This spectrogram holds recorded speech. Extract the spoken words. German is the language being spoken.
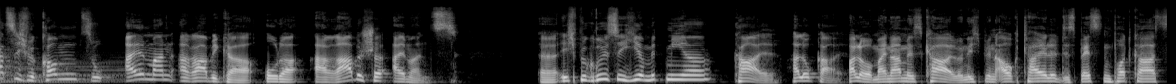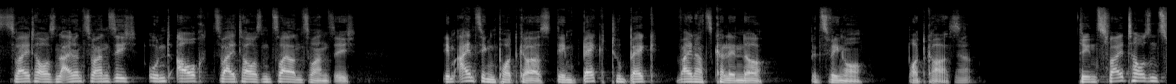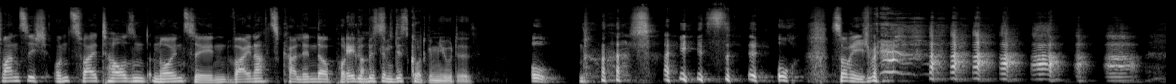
Herzlich willkommen zu Alman Arabica oder arabische Almans. Äh, ich begrüße hier mit mir Karl. Hallo Karl. Hallo, mein Name ist Karl und ich bin auch Teil des besten Podcasts 2021 und auch 2022. Dem einzigen Podcast, dem Back-to-Back Weihnachtskalender Bezwinger Podcast. Ja. Den 2020 und 2019 Weihnachtskalender Podcast. Hey, du bist im Discord gemutet. Oh. Scheiße. Oh, sorry. Ich,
